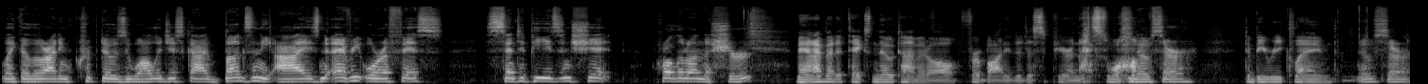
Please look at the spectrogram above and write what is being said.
like the rotting cryptozoologist guy. Bugs in the eyes, every orifice, centipedes and shit crawling on the shirt. Man, I bet it takes no time at all for a body to disappear in that swamp No, sir. to be reclaimed. No, sir.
